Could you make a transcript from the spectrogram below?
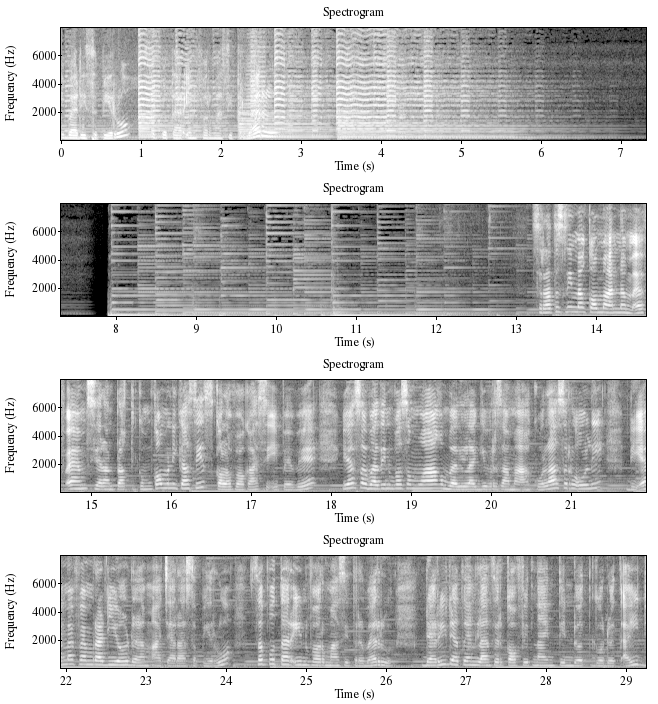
Tiba di Sepiru, seputar informasi terbaru. 105,6 FM siaran praktikum komunikasi Sekolah Vokasi IPB Ya Sobat Info semua kembali lagi bersama aku Lasro Uli di MFM Radio dalam acara Sepiru seputar informasi terbaru Dari data yang dilansir covid19.go.id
